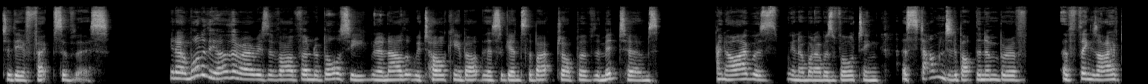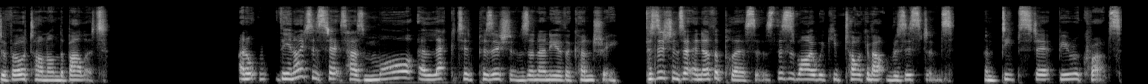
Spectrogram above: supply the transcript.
to the effects of this. You know, one of the other areas of our vulnerability, you know, now that we're talking about this against the backdrop of the midterms, I know I was, you know, when I was voting, astounded about the number of, of things I have to vote on on the ballot. And the United States has more elected positions than any other country, positions in other places. This is why we keep talking about resistance and deep state bureaucrats.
